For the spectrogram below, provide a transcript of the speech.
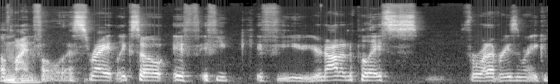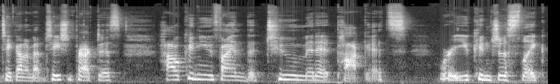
of mindfulness, right? Like so if if you if you, you're not in a place for whatever reason where you can take on a meditation practice, how can you find the two minute pockets where you can just like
